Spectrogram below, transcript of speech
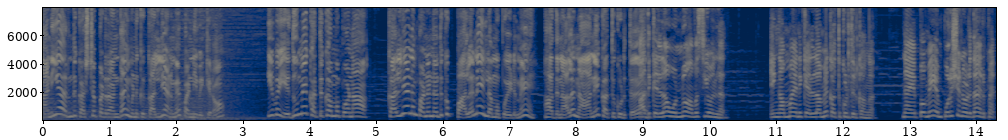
தனியா இருந்து கஷ்டப்படுறான்னு தான் இவனுக்கு கல்யாணமே பண்ணி வைக்கிறோம். இவ எதுவுமே கத்துக்காம போனா கல்யாணம் பண்ணுனதுக்கு பலனே இல்லாம போயிடுமே. அதனால நானே கத்து கொடுத்து அதுக்கெல்லாம் ஒன்றும் அவசியம் இல்ல. எங்க அம்மா எனக்கு எல்லாமே கத்து கொடுத்துருக்காங்க. நான் எப்பவுமே என் புருஷனோட தான் இருப்பேன்.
